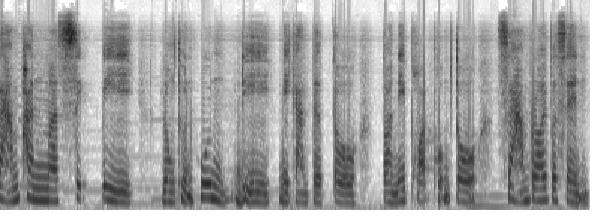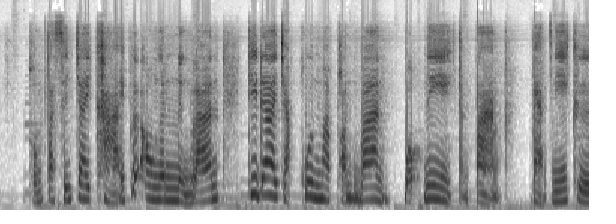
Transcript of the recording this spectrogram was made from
3,000 มา 10 ปี ลงทุนหุ้นดีมีการเติบโต ตอนนี้พอร์ตผมโต 300% ผมตัดสินใจขายเพื่อเอาเงิน1ล้าน ที่ได้จากหุ้นมาผ่อนบ้านโปะหนี้ต่างๆ แบบนี้คือ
